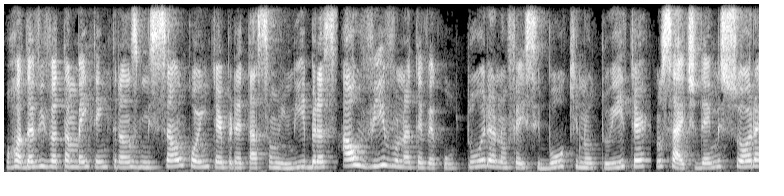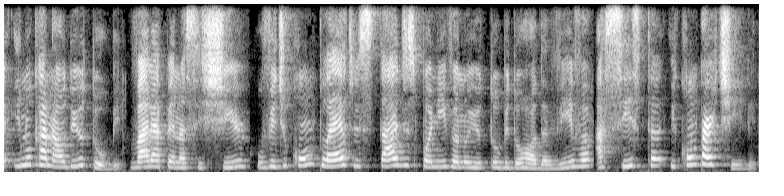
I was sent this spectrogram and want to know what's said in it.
O Roda Viva também tem transmissão com interpretação em Libras ao vivo na TV Cultura, no Facebook, no Twitter, no site da emissora e no canal do YouTube. Vale a pena assistir, o vídeo completo está disponível no YouTube do Roda Viva. Assista e compartilhe.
